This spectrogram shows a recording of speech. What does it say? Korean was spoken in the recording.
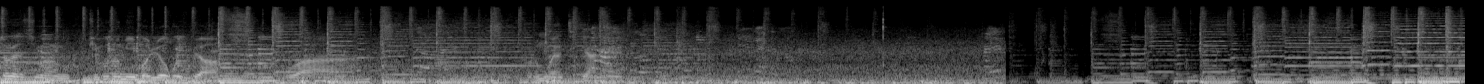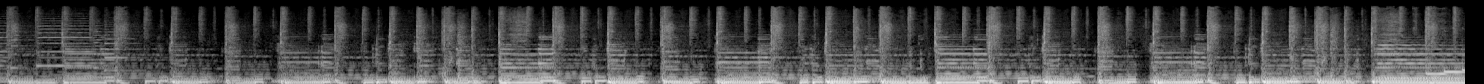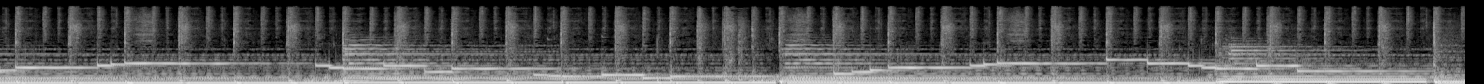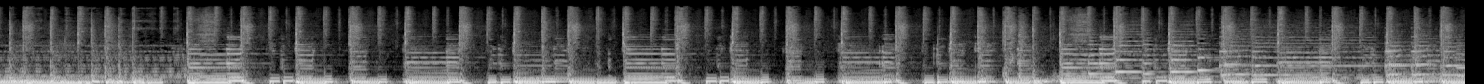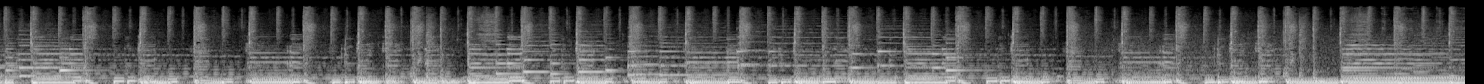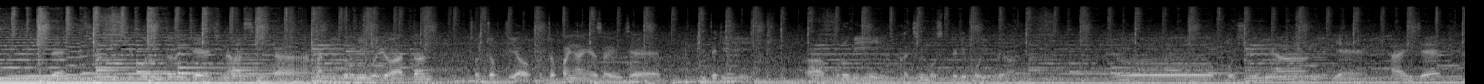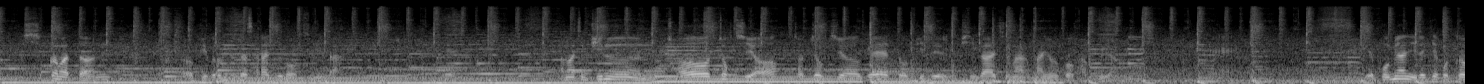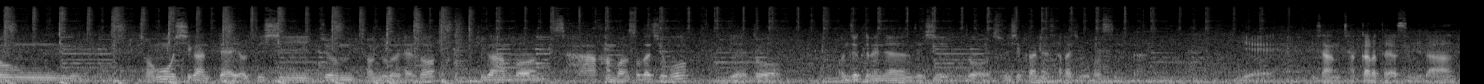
저쪽에서 지금 비구름이 몰려오고 있고요. 우와, 구름 모양 특이하네. 몰려왔던 저쪽 지역, 그쪽 방향에서 이제 비들이 어, 구름이 거친 모습들이 보이고요. 쭉 보시면 예, 다 이제 시꺼멓던 어, 비구름들도 사라지고 없습니다. 예. 아마 지금 비는 저쪽 지역, 저쪽 지역에 또 비들 비가 지금 많이 올 것 같고요. 예. 예, 보면 이렇게 보통 정오 시간대 12시쯤 전후로 해서 비가 한번 싹 한번 쏟아지고 예, 또 언제 그랬냐는 듯이 또 순식간에 사라지고 그렇습니다. 예, 이상 작가로타였습니다.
